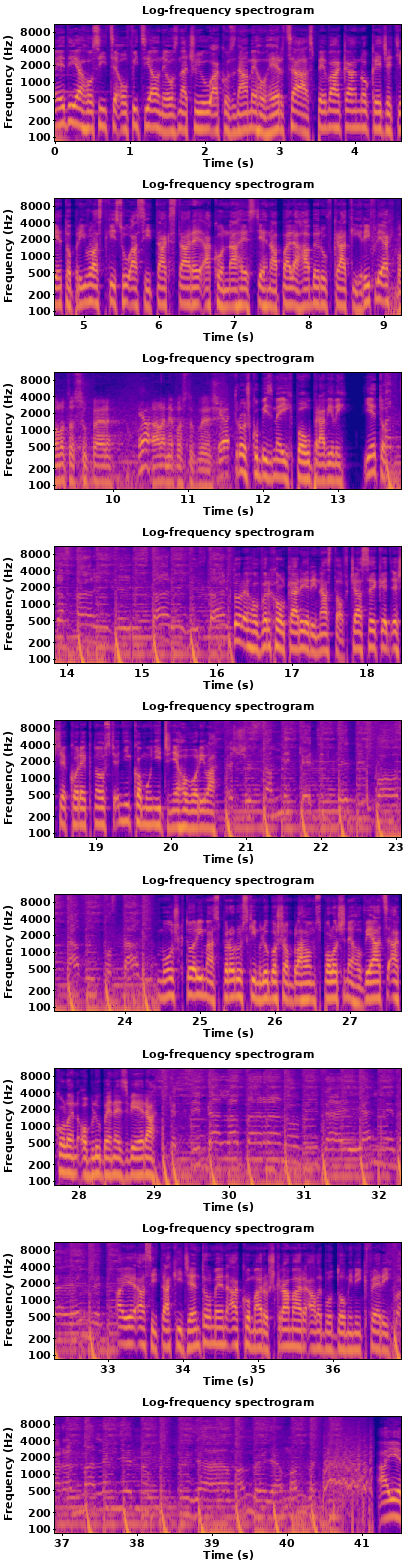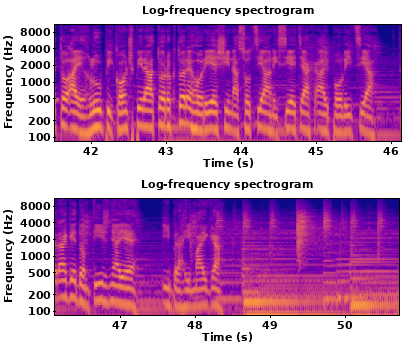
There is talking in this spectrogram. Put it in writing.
Média ho síce oficiálne označujú ako známeho herca a speváka, no keďže tieto prívlastky sú asi tak staré ako nahé stehna Paľa Haberu v krátkých rifliach, Bolo to super, ale nepostupuješ. trošku by sme ich poupravili. Je to ktorého vrchol kariéry nastal v čase, keď ešte korektnosť nikomu nič nehovorila. Muž, ktorý má s proruským Ľubošom Blahom spoločného viac ako len obľúbené zviera. A je asi taký gentleman ako Maroš Kramar alebo Dominik Ferry. A je to aj hlúpy konšpirátor, ktorého rieši na sociálnych sieťach aj polícia. Tragédom týždňa je Ibrahim Majga.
